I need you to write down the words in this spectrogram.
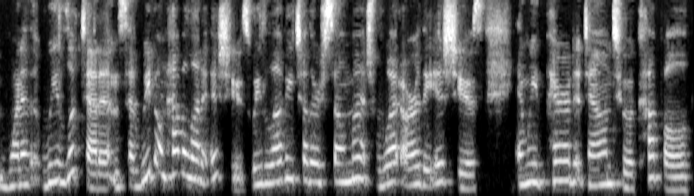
one of the, we looked at it and said, we don't have a lot of issues. We love each other so much. What are the issues? And we pared it down to a couple,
